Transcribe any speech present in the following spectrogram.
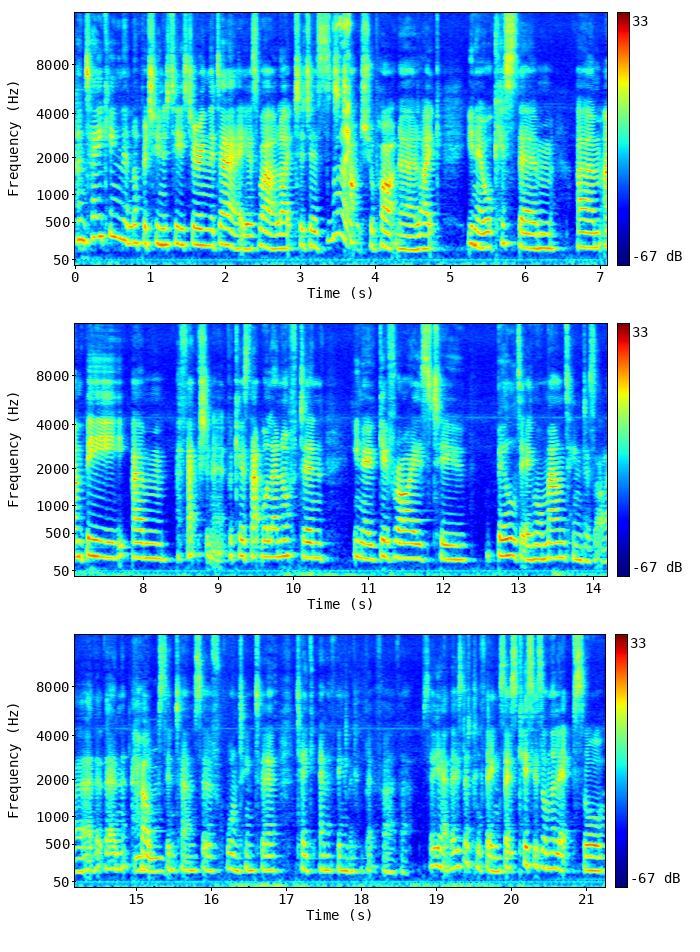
and taking little opportunities during the day as well like to just Right. touch your partner like you know or kiss them um, and be um, affectionate because that will then often you know give rise to building or mounting desire that then mm-hmm. helps in terms of wanting to take anything a little bit further so yeah those little things those kisses on the lips or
